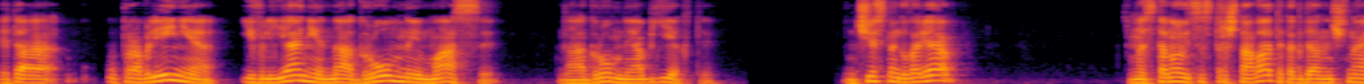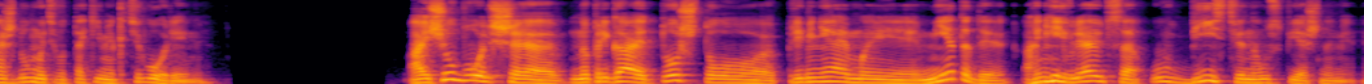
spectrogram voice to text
Это управление и влияние на огромные массы, на огромные объекты. Честно говоря, становится страшновато, когда начинаешь думать вот такими категориями. А еще больше напрягает то, что применяемые методы, они являются убийственно успешными.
